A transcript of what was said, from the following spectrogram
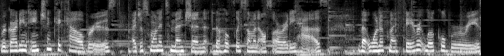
regarding ancient cacao brews, I just wanted to mention, though hopefully someone else already has, that one of my favorite local breweries,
